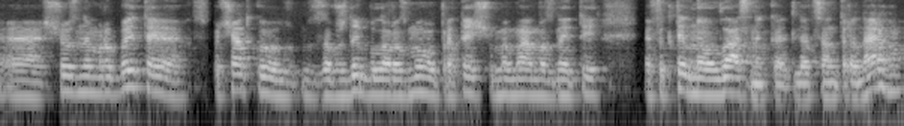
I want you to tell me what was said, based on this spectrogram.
Е, Що з ним робити? Спочатку завжди була розмова про те, що ми маємо знайти ефективного власника для Центренерго.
